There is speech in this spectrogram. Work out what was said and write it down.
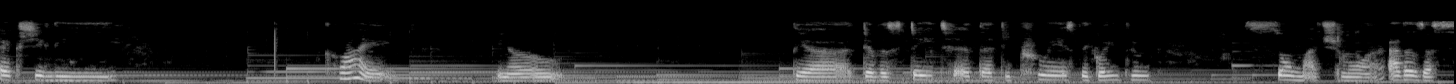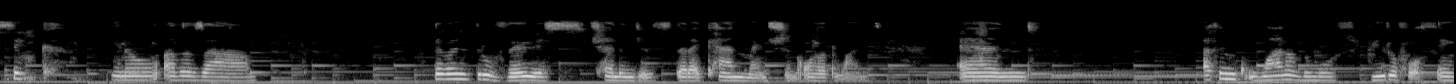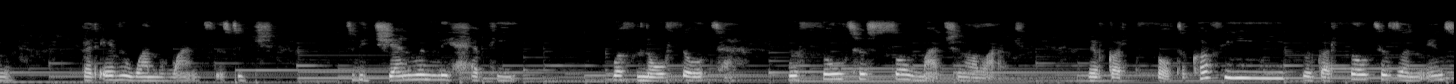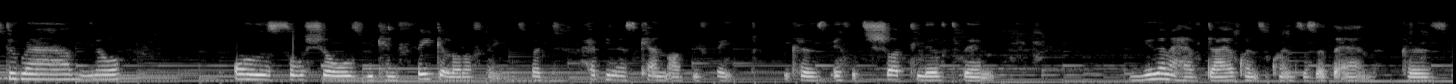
actually crying. You know, they are devastated, they're depressed, they're going through so much more. Others are sick, you know, others are they're going through various challenges that I can mention all at once. And I think one of the most beautiful things that everyone wants is to to be genuinely happy with no filter. We filter so much in our lives. We've got filter coffee, we've got filters on Instagram, you know, all the socials, we can fake a lot of things, but happiness cannot be faked because if it's short lived, then you're gonna have dire consequences at the end because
